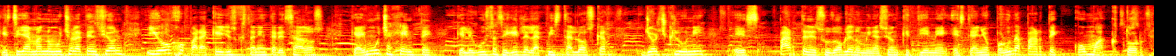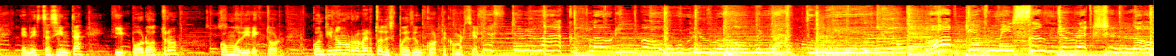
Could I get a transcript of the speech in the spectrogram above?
que esté llamando mucho la atención. Y ojo para aquellos que están interesados, que hay mucha gente que le gusta seguirle la pista al Oscar. George Clooney es parte de su doble nominación que tiene este año, por una parte como actor en esta cinta y por otro como director. Continuamos Roberto después de un corte comercial. Direction, Lord.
